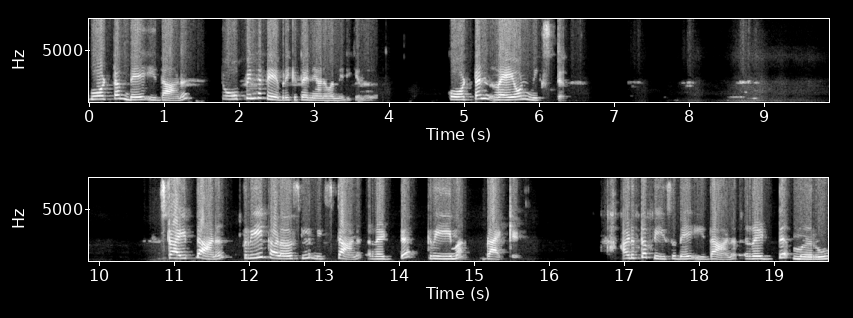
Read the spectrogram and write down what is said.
ബോട്ടം ബേ ഇതാണ്. ടോപ്പിന്റെ ഫാബ്രിക് തന്നെയാണ് വന്നിരിക്കുന്നത്. കോട്ടൺ റയോൺ മിക്സ്ഡ് സ്ട്രൈപ്ഡ് ആണ്. ത്രീ കളേഴ്സിൽ മിക്സ്ഡ് ആണ്. റെഡ് ക്രീം ബ്ലാക്ക് അടുത്ത പീസ് ദേ ഇതാണ്. റെഡ് മെറൂൺ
